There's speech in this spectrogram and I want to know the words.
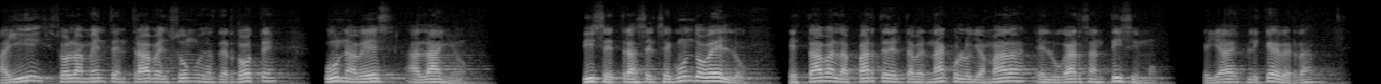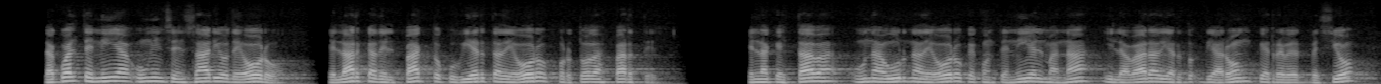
Allí solamente entraba el sumo sacerdote una vez al año. Dice, tras el segundo velo estaba la parte del tabernáculo llamada el lugar santísimo, que ya expliqué, ¿verdad? La cual tenía un incensario de oro, el arca del pacto cubierta de oro por todas partes en la que estaba una urna de oro que contenía el maná y la vara de Aarón que reverdeció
